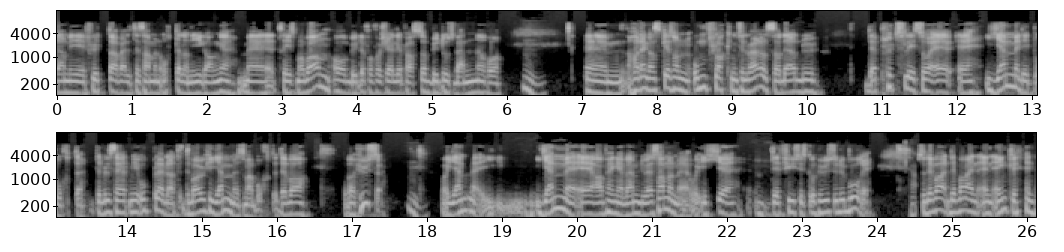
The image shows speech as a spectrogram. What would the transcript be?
der vi flytta vel til sammen åtte eller ni ganger med tre små barn, og bodde for forskjellige plasser, bodde hos venner. og mm um, hadde en ganske sånn omflakkende tilværelse der du der plutselig så er, er, hjemmet ditt borte. Det vil si at Vi opplevde at det var jo ikke hjemmet som var borte, det var, det var huset. Mm. Og hjemmet, hjemmet, er avhengig av hvem du er sammen med, og ikke det fysiske huset du bor i. Ja. Så Det var, det var en, en, egentlig en,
